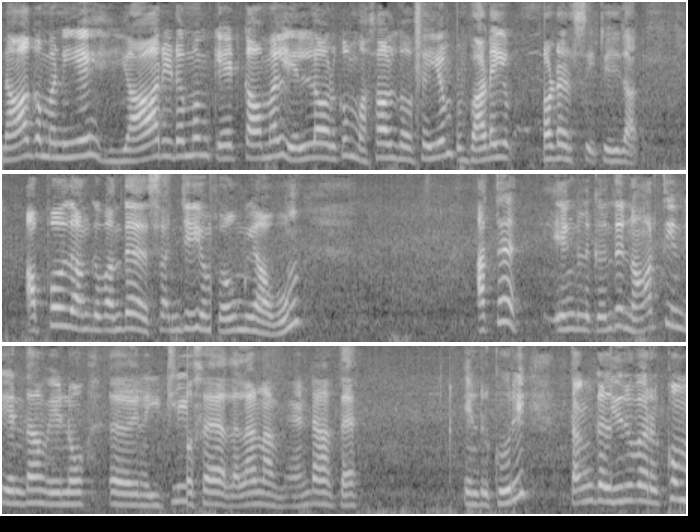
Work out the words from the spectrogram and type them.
நாகமணியை யாரிடமும் கேட்காமல் எல்லோருக்கும் மசால் தோசையும் வடையும் ஆர்டர் செய்தார் அப்போது அங்கு வந்த சஞ்சயும் சௌமியாவும் அத்தை எங்களுக்கு வந்து நார்த் இந்தியன் தான் வேணும். இட்லி தோசை அதெல்லாம் நான் வேண்டாம் அத்தை என்று கூறி தங்கள் இருவருக்கும்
